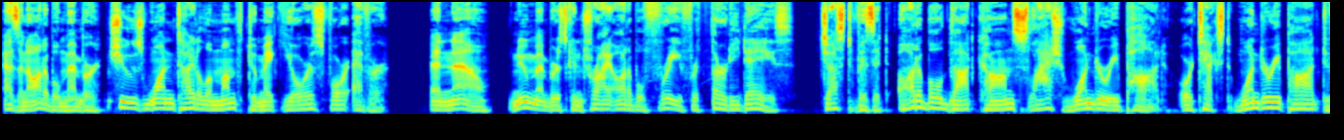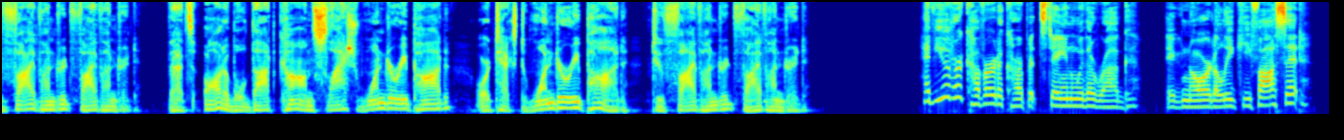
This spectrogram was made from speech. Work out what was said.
as an Audible member, choose one title a month to make yours forever. And now, new members can try Audible free for 30 days. Just visit audible.com slash WonderyPod or text WonderyPod to 500, 500. That's audible.com slash WonderyPod or text WonderyPod to 500, 500. Have you ever covered a carpet stain with a rug? Ignored a leaky faucet?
